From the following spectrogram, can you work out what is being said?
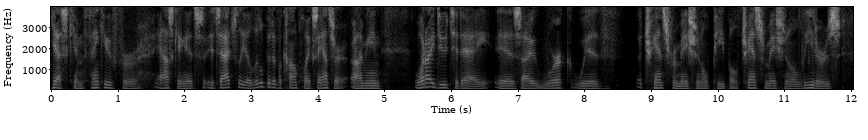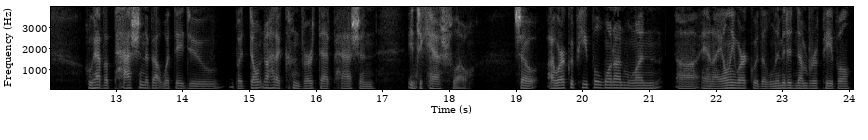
Yes, Kim. Thank you for asking. It's it's actually a little bit of a complex answer. I mean, what I do today is I work with transformational people, transformational leaders who have a passion about what they do, but don't know how to convert that passion into cash flow. So I work with people one on one, and I only work with a limited number of people.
